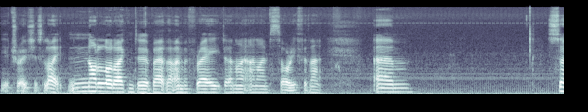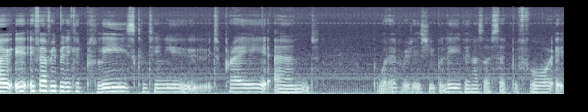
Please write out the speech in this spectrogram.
the atrocious light. Not a lot I can do about that, I'm afraid, and I and I'm sorry for that. Um, so if everybody could please continue to pray and whatever it is you believe in, as I've said before, it,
